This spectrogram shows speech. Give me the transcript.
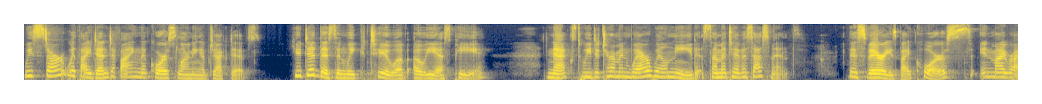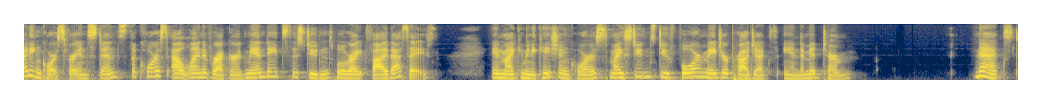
We start with identifying the course learning objectives. You did this in week two of OESP. Next, we determine where we'll need summative assessments. This varies by course. In my writing course, for instance, the course outline of record mandates the students will write five essays. In my communication course, my students do four major projects and a midterm. Next,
